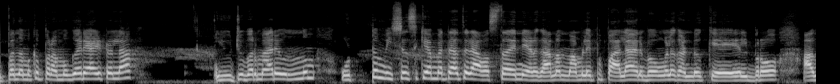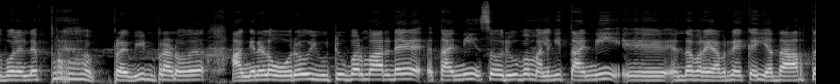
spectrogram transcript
ഇപ്പം നമുക്ക് പ്രമുഖരായിട്ടുള്ള യൂട്യൂബർമാരെ ഒന്നും ഒട്ടും വിശ്വസിക്കാൻ പറ്റാത്തൊരവസ്ഥ തന്നെയാണ്. കാരണം നമ്മളിപ്പോൾ പല അനുഭവങ്ങൾ കണ്ടു. കെ എൽ ബ്രോ അതുപോലെ തന്നെ പ്ര- പ്രവീൺ പ്രണവ് അങ്ങനെയുള്ള ഓരോ യൂട്യൂബർമാരുടെ തനി സ്വരൂപം അല്ലെങ്കിൽ തനി എന്താ പറയുക അവരുടെയൊക്കെ യഥാർത്ഥ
